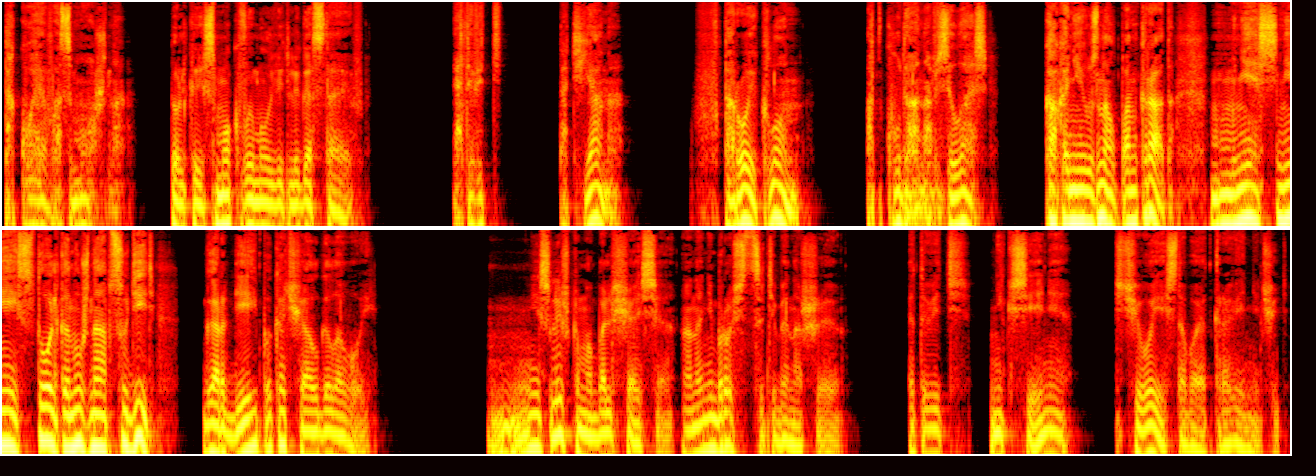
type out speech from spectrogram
такое возможно?» — только и смог вымолвить Легостаев. «Это ведь Татьяна, второй клон. Откуда она взялась? Как о ней узнал Панкрат? Мне с ней столько нужно обсудить!» Гордей покачал головой. «Не слишком обольщайся, она не бросится тебе на шею. Это ведь не Ксения. С чего ей с тобой откровенничать?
